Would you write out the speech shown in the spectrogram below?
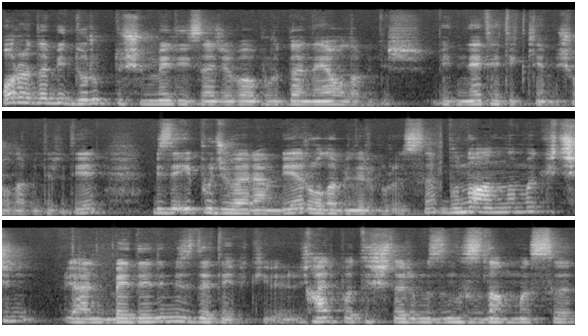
Orada bir durup düşünmeliyiz acaba burada ne olabilir? Beni ne tetiklemiş olabilir diye. Bize ipucu veren bir yer olabilir burası. Bunu anlamak için yani bedenimiz de tepki verir. Kalp atışlarımızın hızlanması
